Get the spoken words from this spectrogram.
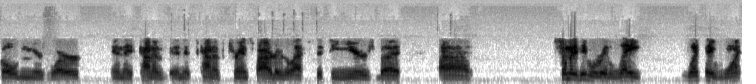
golden years were, and they've kind of and it's kind of transpired over the last 15 years, but uh, so many people relate what they want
